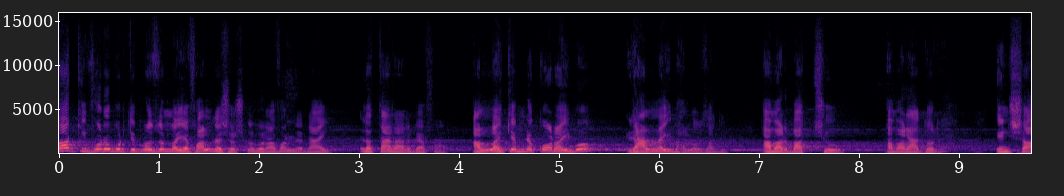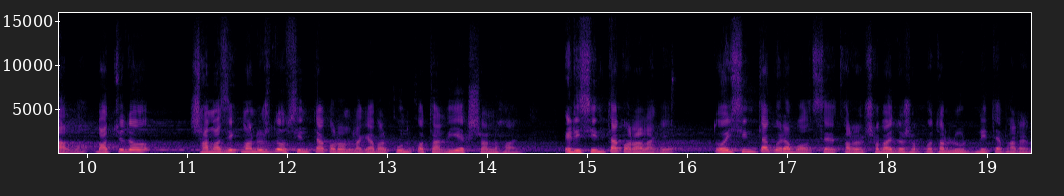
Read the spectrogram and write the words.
বাকি পরবর্তী প্রজন্ম ইয়ে ফাললে শেষ করব, না ফাললে নাই। এটা তার আর ব্যাপার। আল্লাহ কেমনে করাইবো, এটা আল্লাহই ভালো জানে। আমার বাচ্চু, আমার আদরে, ইনশাআল্লাহ। বাচ্চু তো সামাজিক মানুষ তো, চিন্তা করণ লাগে। আবার কোন কথা রিয়েকশন হয়, এটি চিন্তা করা লাগে। তো ওই চিন্তা করে বলছে, কারণ সবাই তো সব কথা লুট নিতে পারেন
